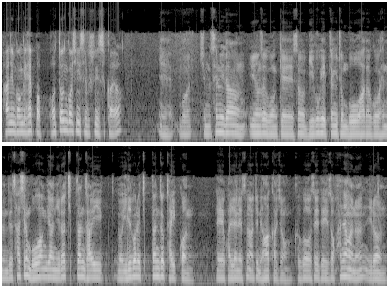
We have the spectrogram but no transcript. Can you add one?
한일 관계 해법 어떤 것이 있을 수 있을까요? 예, 뭐 지금 새누리당 유현석 의원께서 미국의 입장이 좀 모호하다고 했는데 사실은 모호한 게 아니라 집단 자익, 어, 일본의 집단적 자위권에 관련해서는 아주 명확하죠. 그것에 대해서 환영하는 이런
